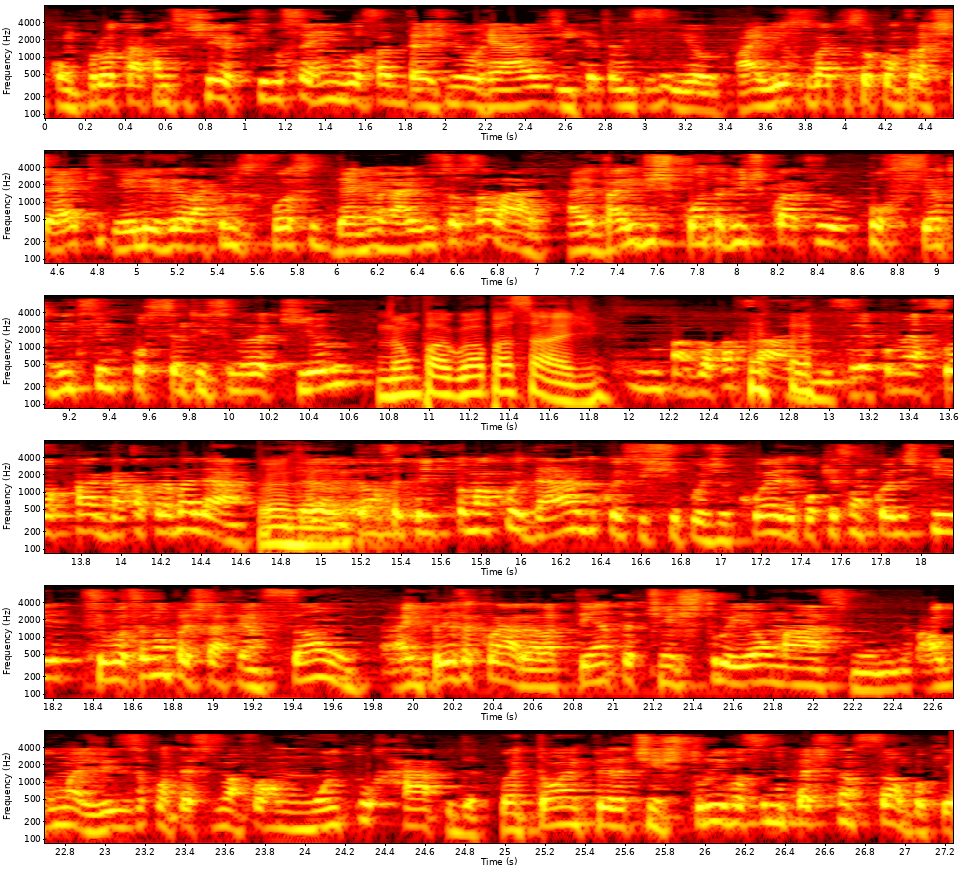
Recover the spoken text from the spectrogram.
comprou, tá? Quando você chega aqui, você é reembolsado 10 mil reais em referências em euro. Aí isso vai para o seu contra-cheque e ele vê lá como se fosse 10 mil reais do seu salário salário. Aí vai e desconta 24%, 25% em cima daquilo. Não pagou a passagem. Não pagou a passagem. você já começou a pagar para trabalhar. Uhum. Então você tem que tomar cuidado com esses tipos de coisa, porque são coisas que, se você não prestar atenção, a empresa, claro, ela tenta te instruir ao máximo. Algumas vezes acontece de uma forma muito rápida. Ou então a empresa te instrui e você não presta atenção, porque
